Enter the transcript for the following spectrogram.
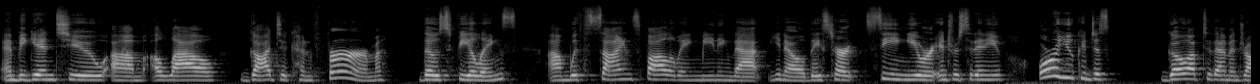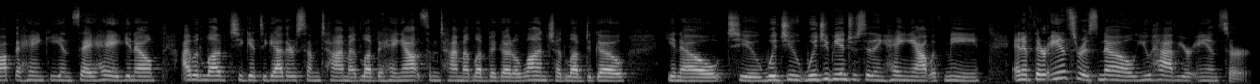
and begin to um, allow God to confirm those feelings um, with signs following, meaning that, you know, they start seeing you or interested in you, or you can just go up to them and drop the hanky and say, hey, you know, I would love to get together sometime. I'd love to hang out sometime. I'd love to go to lunch. I'd love to go, you know, to would you would you be interested in hanging out with me? And if their answer is no, you have your answer.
